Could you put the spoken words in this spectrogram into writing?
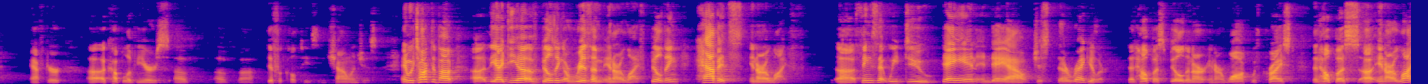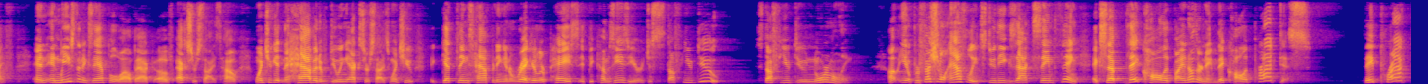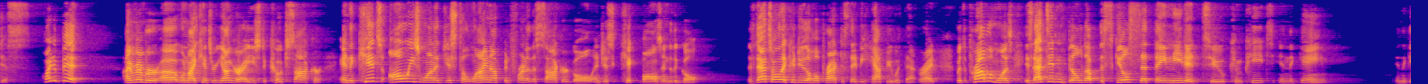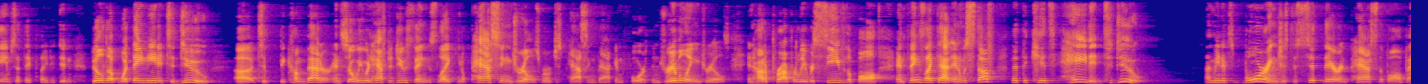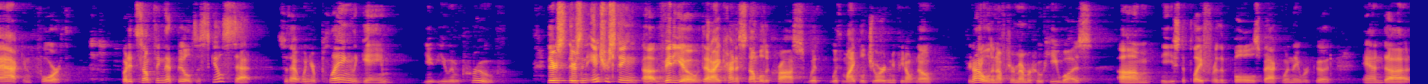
after uh, a couple of years of, of uh, difficulties and challenges? And we talked about uh, the idea of building a rhythm in our life, building habits in our life, uh, things that we do day in and day out, just that are regular that help us build in our, in our walk with Christ, that help us uh, in our life. And, and we used an example a while back of exercise, how once you get in the habit of doing exercise, once you get things happening in a regular pace, it becomes easier. It's just stuff you do, stuff you do normally. Uh, you know, professional athletes do the exact same thing, except they call it by another name. They call it practice. They practice quite a bit. I remember uh, when my kids were younger, I used to coach soccer. And the kids always wanted just to line up in front of the soccer goal and just kick balls into the goal. If that's all they could do the whole practice, they'd be happy with that, right? But the problem was, is that didn't build up the skill set they needed to compete in the game, in the games that they played. It didn't build up what they needed to do uh, to become better. And so we would have to do things like, you know, passing drills, where we're just passing back and forth, and dribbling drills, and how to properly receive the ball, and things like that. And it was stuff that the kids hated to do. I mean, it's boring just to sit there and pass the ball back and forth. But it's something that builds a skill set so that when you're playing the game, you, you improve. There's, there's an interesting uh, video that I kind of stumbled across with, with Michael Jordan. If you don't know, if you're not old enough to remember who he was, um, he used to play for the Bulls back when they were good. And uh,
